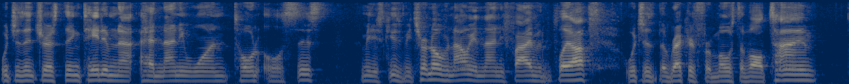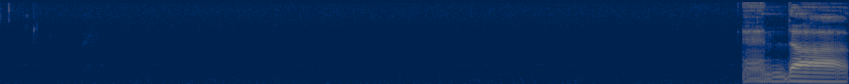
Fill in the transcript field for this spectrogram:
which is interesting. Tatum had 91 total assists. I mean, excuse me, turnover. Now he had 95 in the playoffs, which is the record for most of all time. And uh,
